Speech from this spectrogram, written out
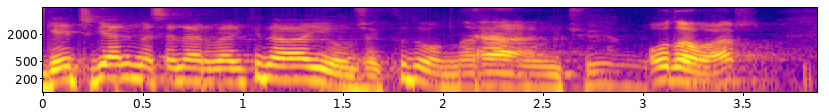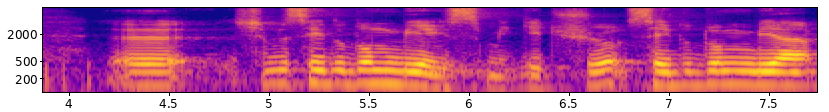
Geç gelmeseler belki daha iyi olacaktı da onlar He. o üçü. O da var. Ee, şimdi Seydou Doumbia ismi geçiyor. Seydou Doumbia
